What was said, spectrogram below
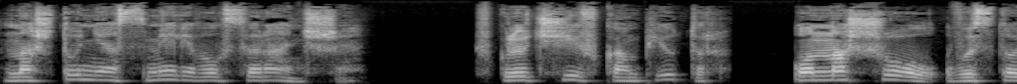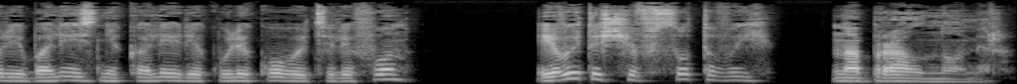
на что не осмеливался раньше. Включив компьютер, он нашел в истории болезни Калерии Куликовой телефон и, вытащив сотовый, набрал номер.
